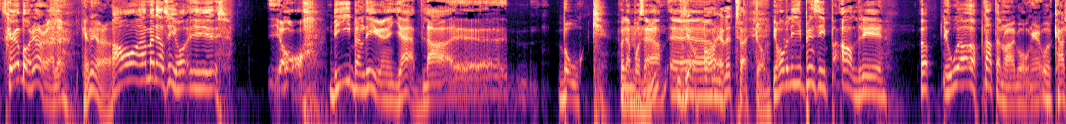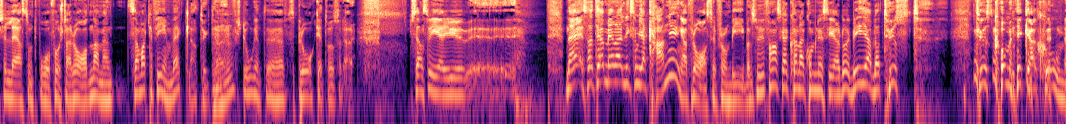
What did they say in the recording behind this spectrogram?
Ska jag börja då eller? Det kan du göra. Ja, men alltså jag... Ja, Bibeln det är ju en jävla eh, bok, höll jag på att säga. Eh, Ja, eller tvärtom. Jag har väl i princip aldrig Öpp, jo, jag har öppnat den några gånger och kanske läst de två första raderna men sen var det för invecklat tyckte jag. Jag förstod inte språket och sådär. Sen så är det ju... Eh, nej, så att jag menar, liksom, jag kan ju inga fraser från Bibeln så hur fan ska jag kunna kommunicera då? Det blir jävla tyst. Tyst kommunikation.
